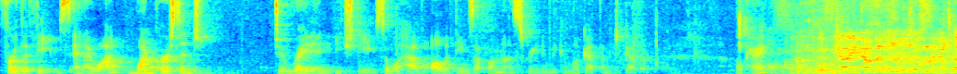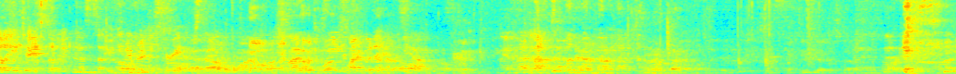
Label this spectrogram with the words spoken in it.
for the themes. And I want one person to, to write in each theme. So we'll have all the themes up on the screen and we can look at them together. Okay? Yeah, I know, that's, I was just gonna tell you, Jason, I guess, you can register yourself. Why would we, why would it, yeah.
